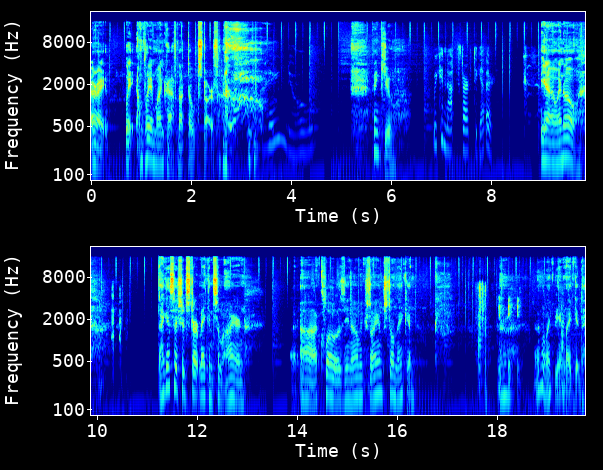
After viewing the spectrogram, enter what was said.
All right. Wait, I'm playing Minecraft, not Don't Starve. I know. Thank you. We cannot starve together. Yeah, I know. I guess I should start making some iron. uh, clothes, you know, because I am still naked. Uh, I don't like being naked.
